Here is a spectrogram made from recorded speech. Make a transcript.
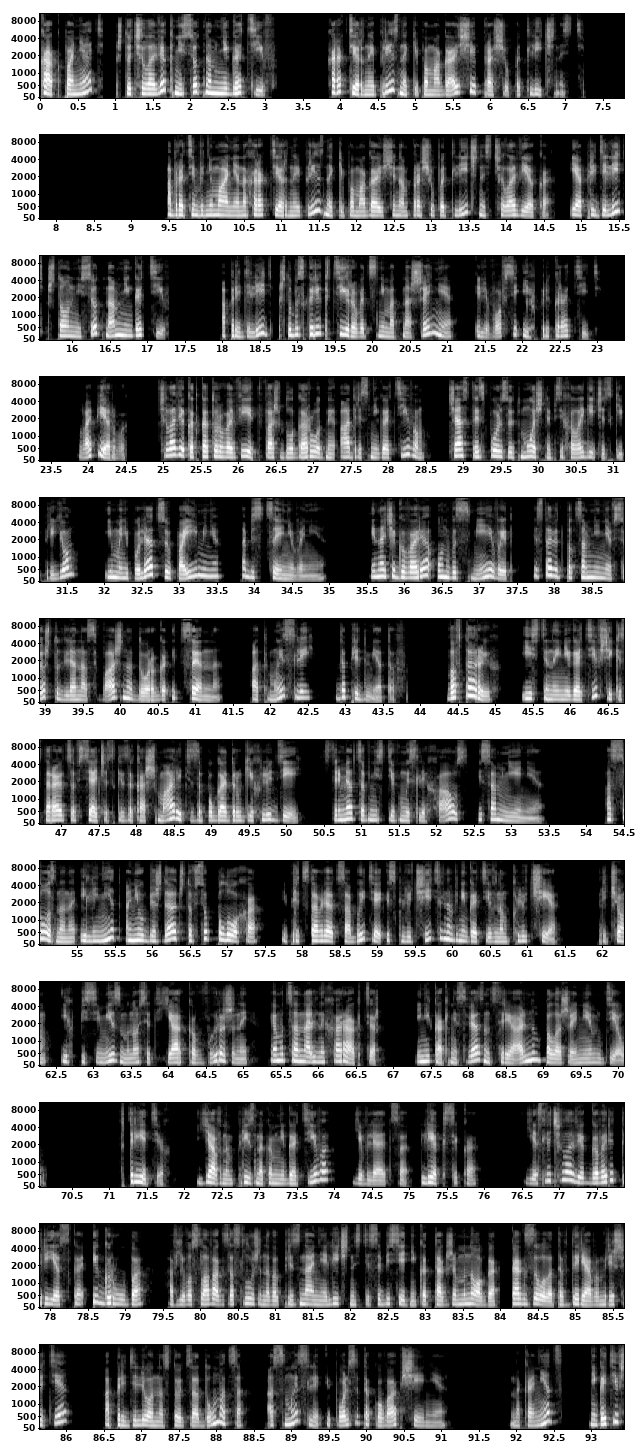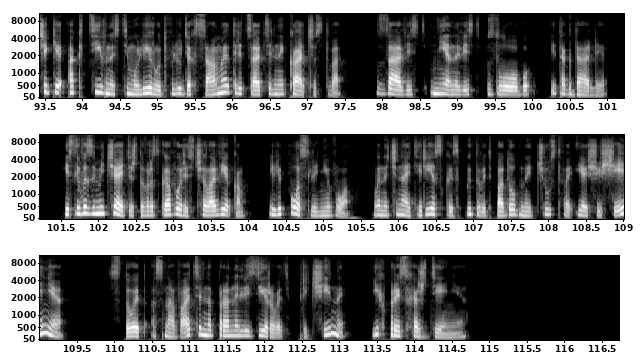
Как понять, что человек несет нам негатив? Характерные признаки, помогающие прощупать личность. Обратим внимание на характерные признаки, помогающие нам прощупать личность человека и определить, что он несет нам негатив. Определить, чтобы скорректировать с ним отношения или вовсе их прекратить. Во-первых, человек, от которого веет ваш благородный адрес негативом, часто использует мощный психологический прием и манипуляцию по имени обесценивание. Иначе говоря, он высмеивает и ставит под сомнение все, что для нас важно, дорого и ценно, от мыслей до предметов. Во-вторых, истинные негативщики стараются всячески закошмарить и запугать других людей, стремятся внести в мысли хаос и сомнения. Осознанно или нет, они убеждают, что все плохо и представляют события исключительно в негативном ключе. Причем их пессимизм носит ярко выраженный эмоциональный характер – и никак не связан с реальным положением дел. В-третьих, явным признаком негатива является лексика. Если человек говорит резко и грубо, а в его словах заслуженного признания личности собеседника так же много, как золото в дырявом решете, определенно стоит задуматься о смысле и пользе такого общения. Наконец, Негативщики активно стимулируют в людях самые отрицательные качества – зависть, ненависть, злобу и так далее. Если вы замечаете, что в разговоре с человеком или после него вы начинаете резко испытывать подобные чувства и ощущения, стоит основательно проанализировать причины их происхождения.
